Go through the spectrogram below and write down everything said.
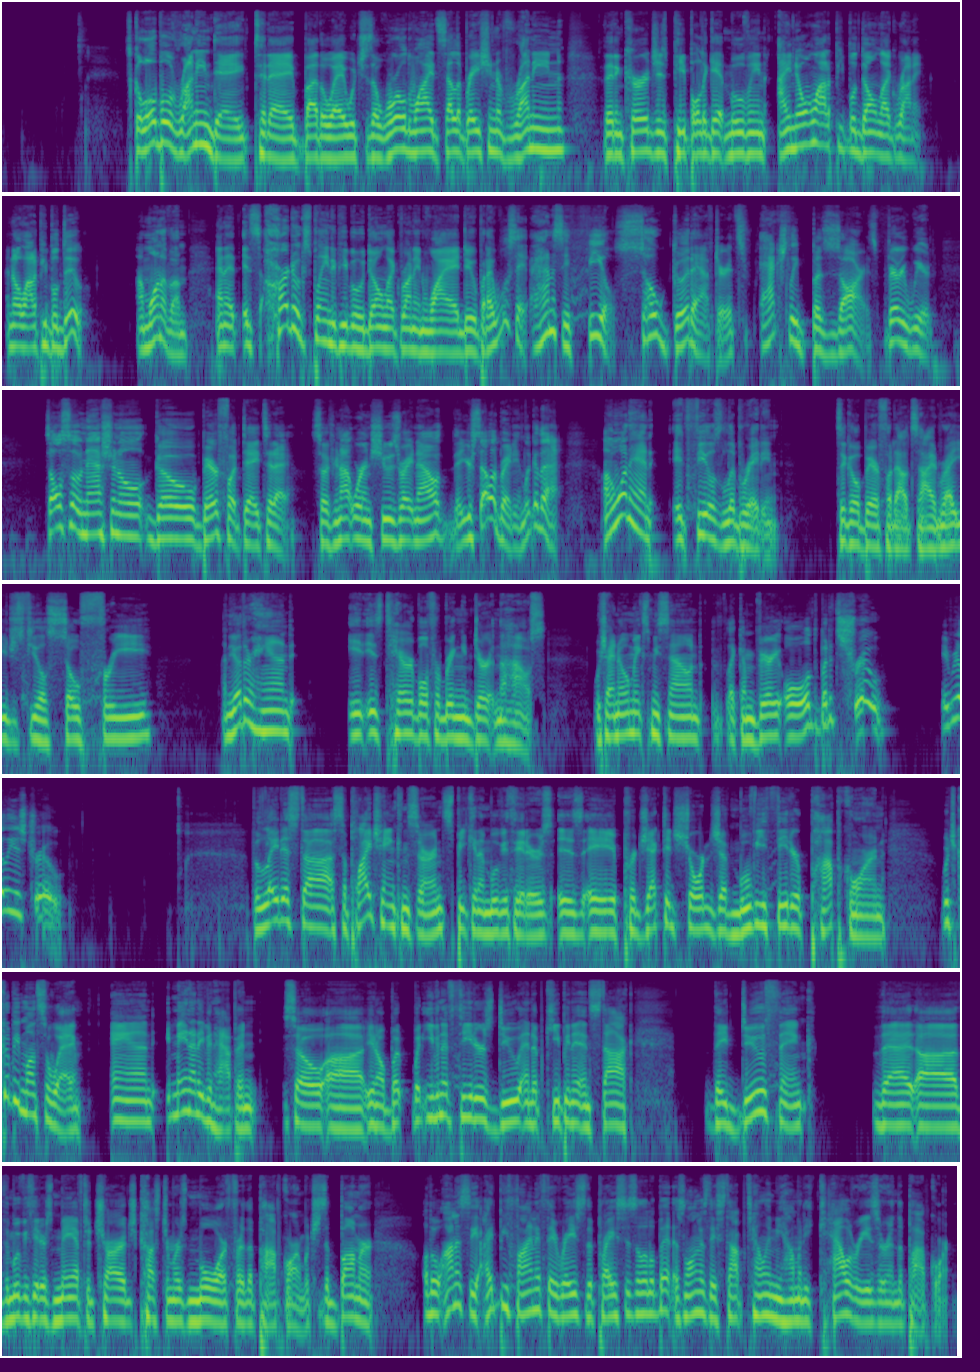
It's Global Running Day today, by the way, which is a worldwide celebration of running that encourages people to get moving. I know a lot of people don't like running. I know a lot of people do. I'm one of them. And it, it's hard to explain to people who don't like running why I do, but I will say, I honestly feel so good after. It's actually bizarre. It's very weird. It's also National Go Barefoot Day today. So if you're not wearing shoes right now, you're celebrating. Look at that. On one hand, it feels liberating to go barefoot outside, right? You just feel so free. On the other hand, it is terrible for bringing dirt in the house, which I know makes me sound like I'm very old, but it's true. It really is true. The latest uh, supply chain concern, speaking of movie theaters, is a projected shortage of movie theater popcorn, which could be months away, and it may not even happen. So, uh, you know, but but even if theaters do end up keeping it in stock, they do think that uh, the movie theaters may have to charge customers more for the popcorn, which is a bummer. Although honestly, I'd be fine if they raised the prices a little bit, as long as they stop telling me how many calories are in the popcorn.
